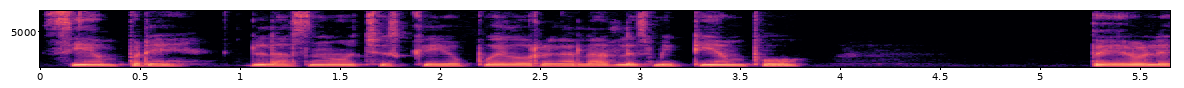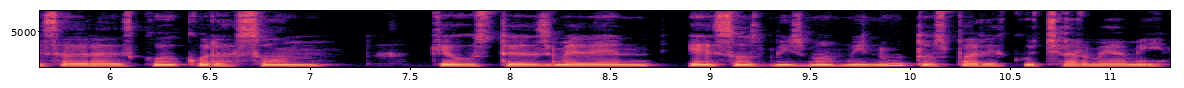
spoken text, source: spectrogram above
siempre las noches que yo puedo regalarles mi tiempo, pero les agradezco de corazón que ustedes me den esos mismos minutos para escucharme a mí.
